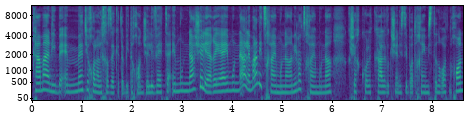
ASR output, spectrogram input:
כמה אני באמת יכולה לחזק את הביטחון שלי ואת האמונה שלי. הרי האמונה, למה אני צריכה אמונה? אני לא צריכה אמונה כשהכול קל וכשנסיבות החיים מסתדרות, נכון?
